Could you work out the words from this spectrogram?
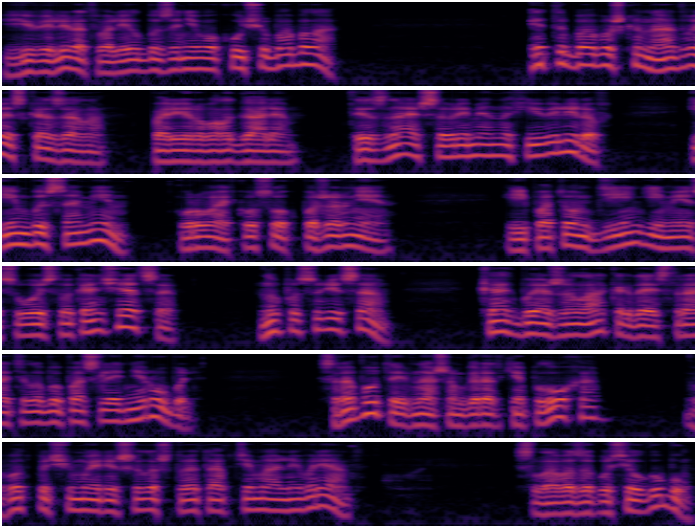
ювелир отвалил бы за него кучу бабла». «Это бабушка надвое сказала», — парировала Галя. «Ты знаешь современных ювелиров. Им бы самим урвать кусок пожирнее. И потом деньги имеют свойство кончаться. Ну, посуди сам. Как бы я жила, когда истратила бы последний рубль? С работой в нашем городке плохо. Вот почему я решила, что это оптимальный вариант». Слава закусил губу.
